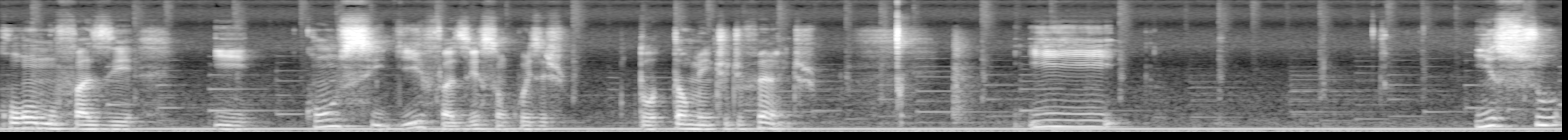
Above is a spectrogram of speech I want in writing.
como fazer e conseguir fazer são coisas totalmente diferentes. E isso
